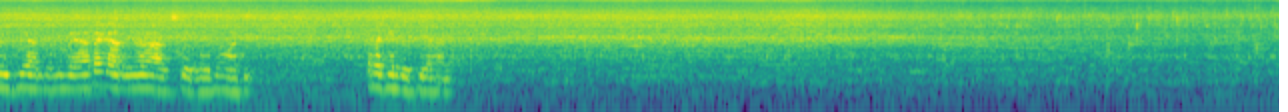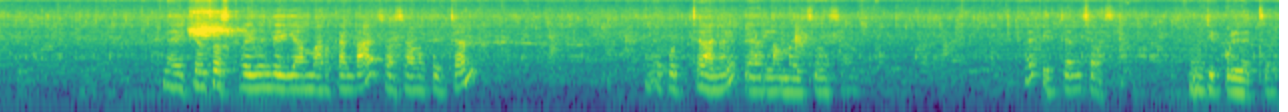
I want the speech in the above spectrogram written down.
രുചിയാണ് വേറെ കറിയുടെ ആവശ്യമില്ല ഇത് മതി. ഇത്രയ്ക്കും രുചിയാണ്. ലൈക്കും സബ്സ്ക്രൈബും ചെയ്യാൻ മറക്കണ്ട. ശ്വാസാമ കിച്ചൺ എന്റെ ഫുഡ് ചാനൽ കേരളം വൈസ് ശ്വാസം കിച്ചൺ ശ്വാസം ഇഞ്ചിപ്പുളി വെച്ചത്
